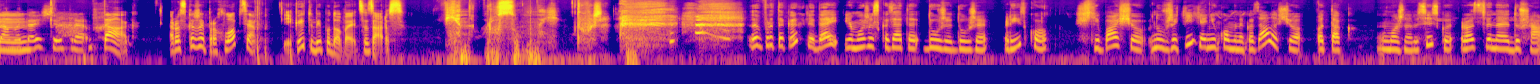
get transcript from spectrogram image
Саме те, що треба. Так. Розкажи про хлопця, який тобі подобається зараз. Він розумний. Дуже. Ну, Про таких людей я можу сказати дуже-дуже рідко. Хіба що ну, в житті я нікому не казала, що отак можна російською родственна душа.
